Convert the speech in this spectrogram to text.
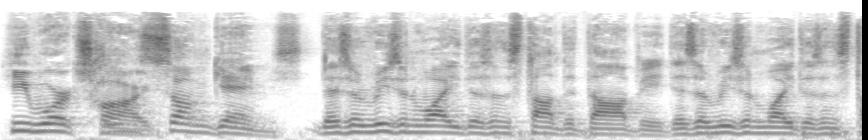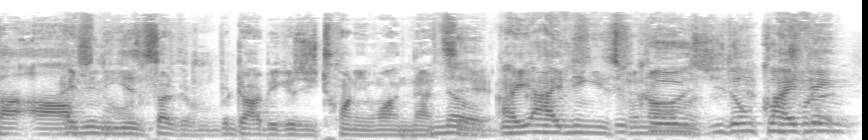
he works in hard. some games, there's a reason why he doesn't start the derby. There's a reason why he doesn't start I Arsenal. think he's the Derby because he's 21. That's no, it. I, I think he's because phenomenal. you don't I control think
